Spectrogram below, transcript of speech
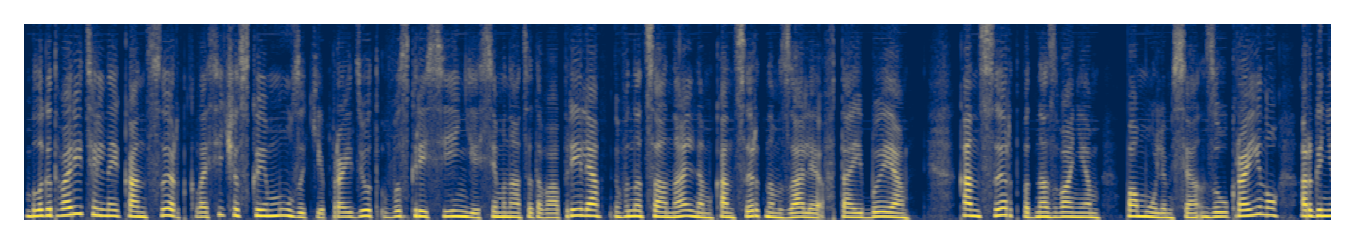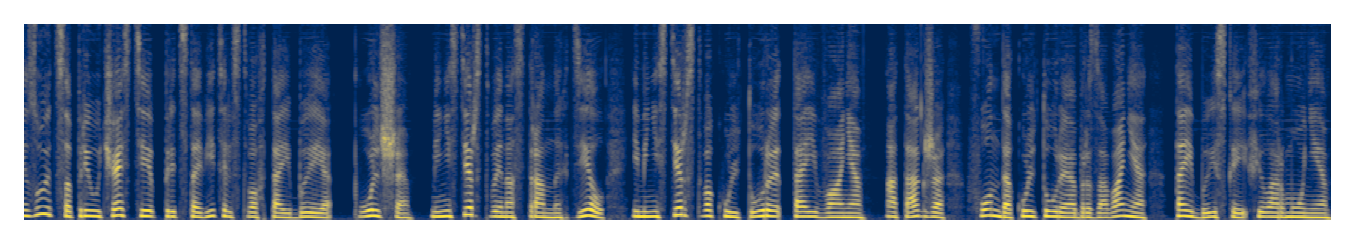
Благотворительный концерт классической музыки пройдет в воскресенье 17 апреля в Национальном концертном зале в Тайбэе. Концерт под названием «Помолимся за Украину» организуется при участии представительства в Тайбэе, Польше, Министерства иностранных дел и Министерства культуры Тайваня, а также Фонда культуры и образования Тайбэйской филармонии.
